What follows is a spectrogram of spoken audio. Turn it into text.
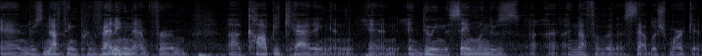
and there's nothing preventing them from uh, copycatting and, and, and doing the same when there's enough of an established market.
